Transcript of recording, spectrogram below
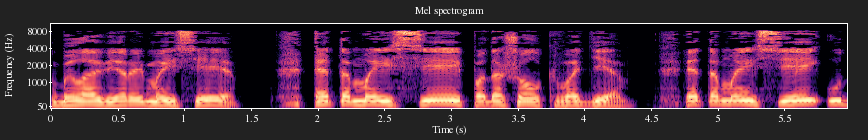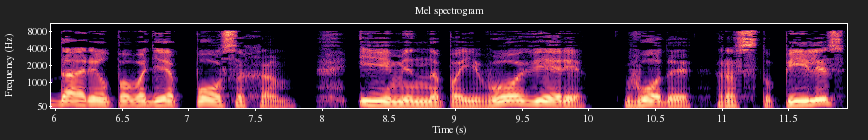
была верой Моисея. Это Моисей подошел к воде. Это Моисей ударил по воде посохом. И именно по его вере воды расступились,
